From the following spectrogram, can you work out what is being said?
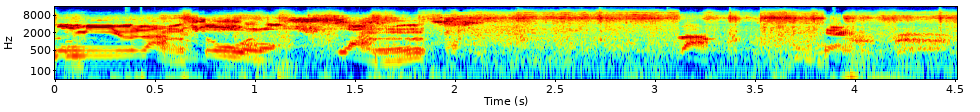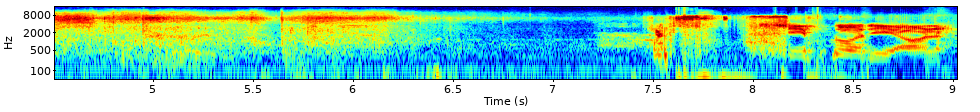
มันมีอยู่หลังตู้นะหลัง หลังแข่งชิปตัวเดียวนะ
